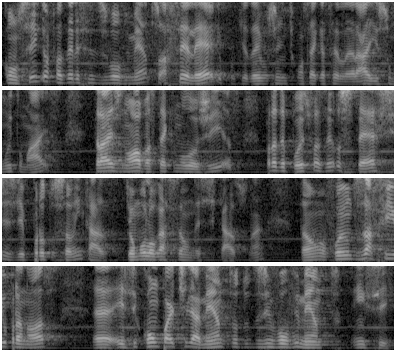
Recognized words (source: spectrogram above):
consiga fazer esses desenvolvimentos, acelere, porque daí a gente consegue acelerar isso muito mais, traz novas tecnologias para depois fazer os testes de produção em casa, de homologação neste caso. Né? Então, foi um desafio para nós é, esse compartilhamento do desenvolvimento em si.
